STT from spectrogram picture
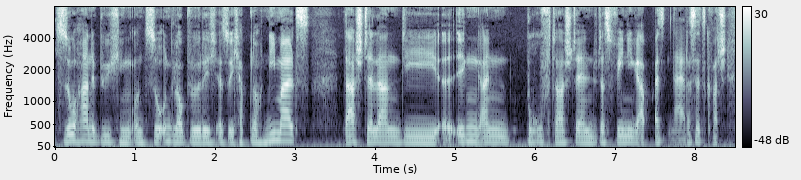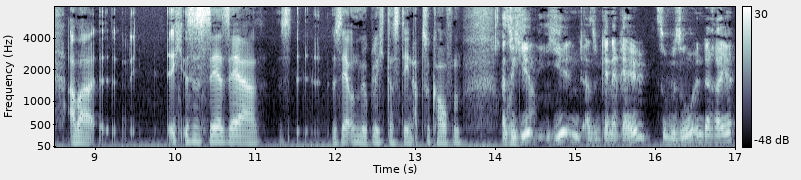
so hanebüchen und so unglaubwürdig. Also ich habe noch niemals Darstellern, die äh, irgendeinen Beruf darstellen, das weniger ab, also naja, das ist jetzt Quatsch, aber äh, ich, ist es sehr, sehr sehr unmöglich, das den abzukaufen. Also Und hier, ja. hier in, also generell sowieso in der Reihe,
